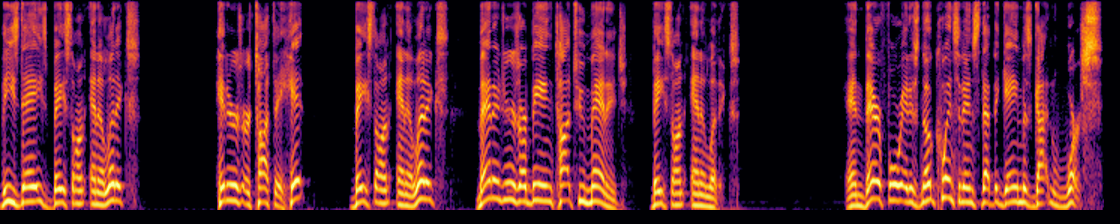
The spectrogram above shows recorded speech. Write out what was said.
these days based on analytics. Hitters are taught to hit based on analytics. Managers are being taught to manage based on analytics. And therefore, it is no coincidence that the game has gotten worse.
